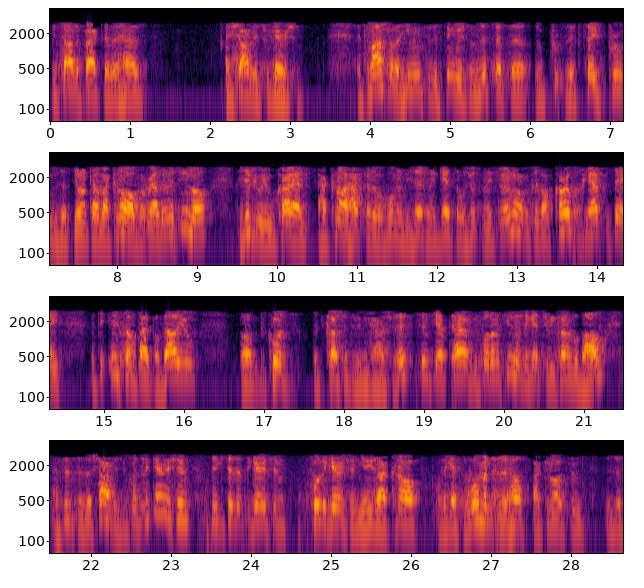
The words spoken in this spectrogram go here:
beside the fact that it has a Shavuot for Gershon. It's mashma that he means to distinguish in this that the the, the safe proves that you don't have akno, but rather an asino. Because if you require akno, how could a woman be zechin a get that was written in no? Because al karchach you have to say that there is some type of value uh, because it's kosher to be megash. Since you have to have before the asino the get to be coming global, and since there's a shabbos because of the gerushin, so you can say that the gerushin for the gerushin you need akno of the get to the woman, and it helps akno since there's a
